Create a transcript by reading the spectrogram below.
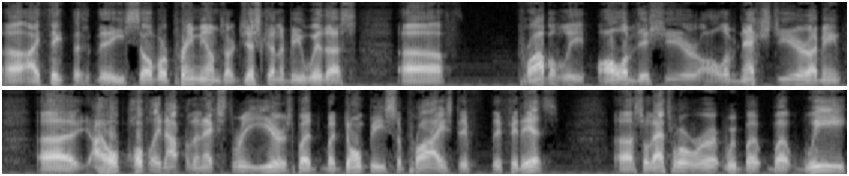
Uh, I think the, the silver premiums are just going to be with us uh, probably all of this year, all of next year. I mean, uh, I hope hopefully not for the next three years, but but don't be surprised if if it is. Uh, so that's where we're. We, but but we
